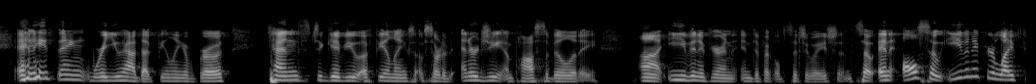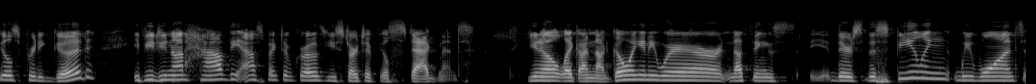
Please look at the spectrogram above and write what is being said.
Anything where you have that feeling of growth tends to give you a feeling of sort of energy and possibility uh, even if you're in, in difficult situations. So and also even if your life feels pretty good if you do not have the aspect of growth you start to feel stagnant you know, like I'm not going anywhere, nothing's there's this feeling we want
